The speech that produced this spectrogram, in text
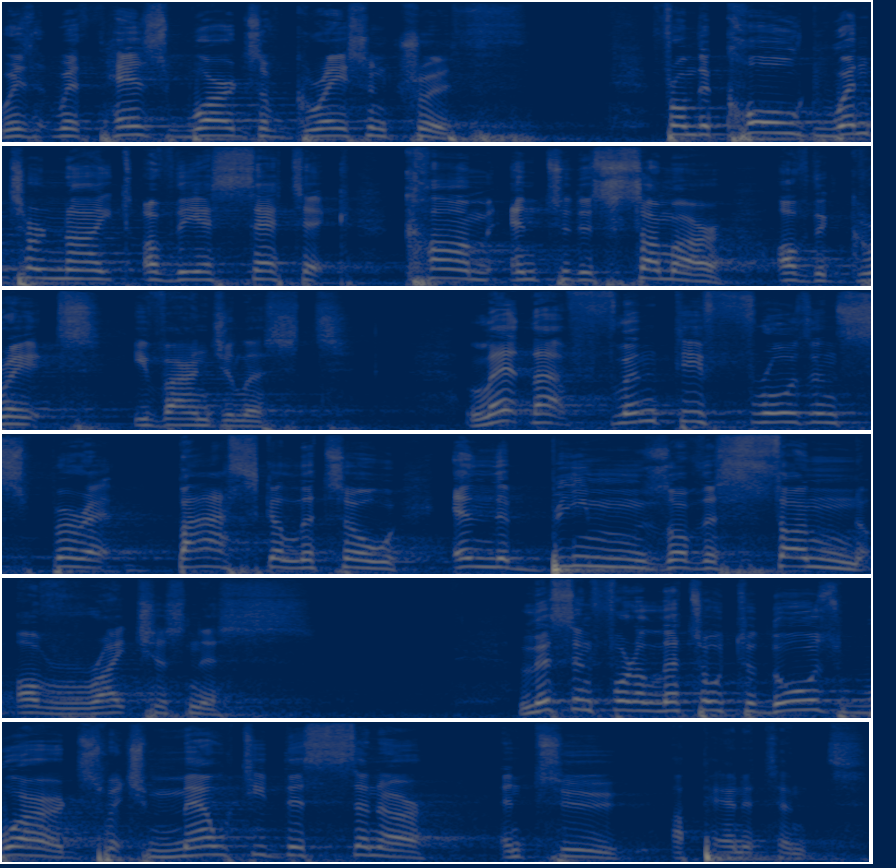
with, with his words of grace and truth. From the cold winter night of the ascetic, come into the summer of the great evangelist. Let that flinty, frozen spirit bask a little in the beams of the sun of righteousness. Listen for a little to those words which melted this sinner into a penitent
